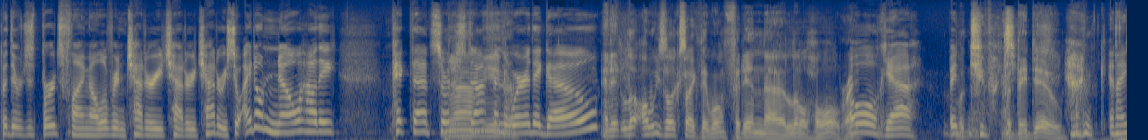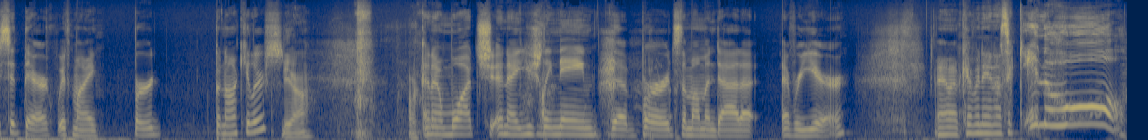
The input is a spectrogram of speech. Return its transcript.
But there were just birds flying all over and chattery, chattery, chattery. So I don't know how they pick that sort of stuff and where they go. And it lo- always looks like they won't fit in the little hole, right? Oh, yeah. But, but, but they do. and I sit there with my bird binoculars Yeah. Okay. and I watch, and I usually name the birds, the mom and dad, uh, every year. And I'm coming in, I was like, in the hole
